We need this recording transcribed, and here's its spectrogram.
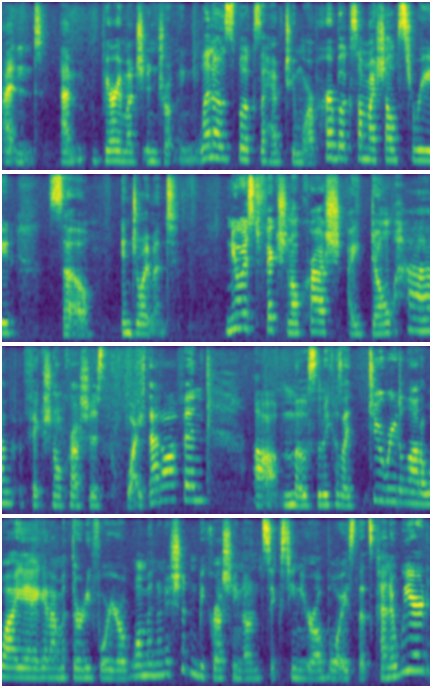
and I'm very much enjoying Leno's books. I have two more of her books on my shelves to read, so enjoyment. Newest fictional crush. I don't have fictional crushes quite that often. uh, mostly because I do read a lot of YA and I'm a 34 year old woman and I shouldn't be crushing on 16 year old boys. That's kind of weird.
